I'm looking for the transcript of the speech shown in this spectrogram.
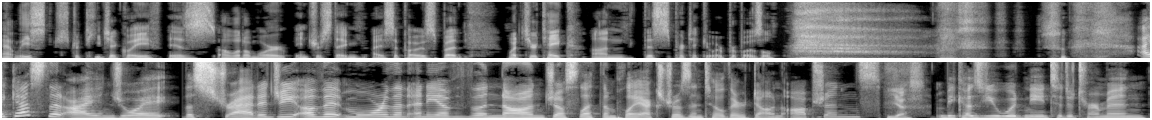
at least strategically is a little more interesting, I suppose. But what's your take on this particular proposal? I guess that I enjoy the strategy of it more than any of the non just let them play extras until they're done options. Yes. Because you would need to determine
